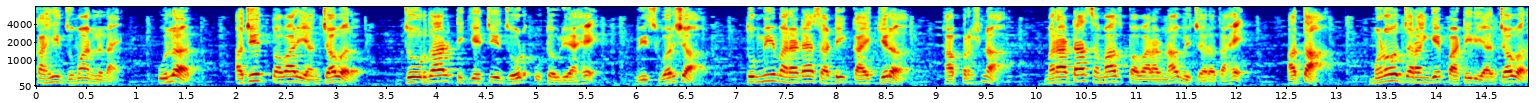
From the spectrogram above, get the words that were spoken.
काही जुमानलं नाही. उलट अजित पवार यांच्यावर जोरदार टीकेची जोड उठवली आहे. वीस वर्ष तुम्ही मराठ्यासाठी काय केलं? हा प्रश्न मराठा समाज पवारांना विचारत आहे. आता मनोज जरांगे पाटील यांच्यावर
